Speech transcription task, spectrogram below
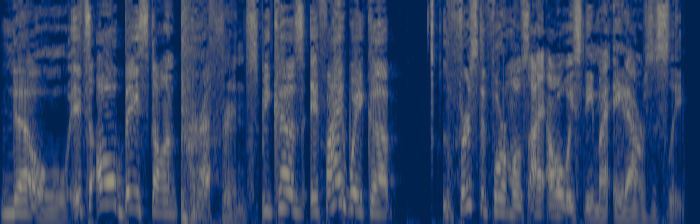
no, it's all based on preference because if I wake up, first and foremost, I always need my eight hours of sleep.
